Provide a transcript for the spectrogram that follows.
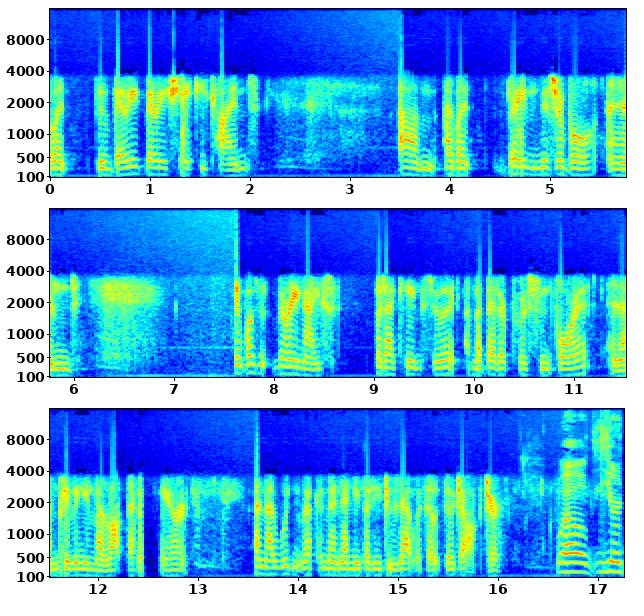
went through very, very shaky times. Um, I went very miserable, and it wasn't very nice. But I came through it. I'm a better person for it, and I'm giving him a lot better care. And I wouldn't recommend anybody do that without their doctor. Well, your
